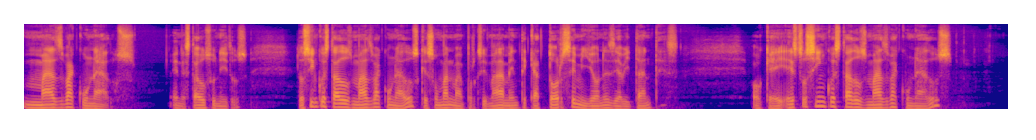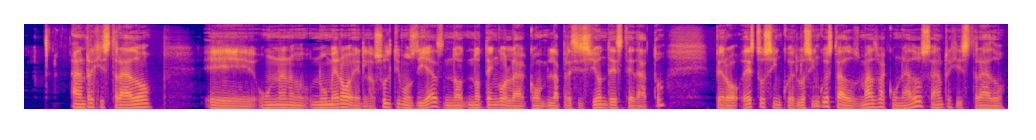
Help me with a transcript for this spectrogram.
más vacunados en Estados Unidos, los cinco estados más vacunados, que suman aproximadamente 14 millones de habitantes, ok, estos cinco estados más vacunados han registrado eh, un número en los últimos días, no, tengo la, precisión de este dato, pero estos cinco, los cinco estados más vacunados han registrado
